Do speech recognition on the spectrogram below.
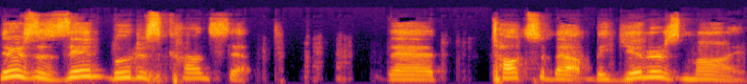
There's a Zen Buddhist concept that talks about beginner's mind.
